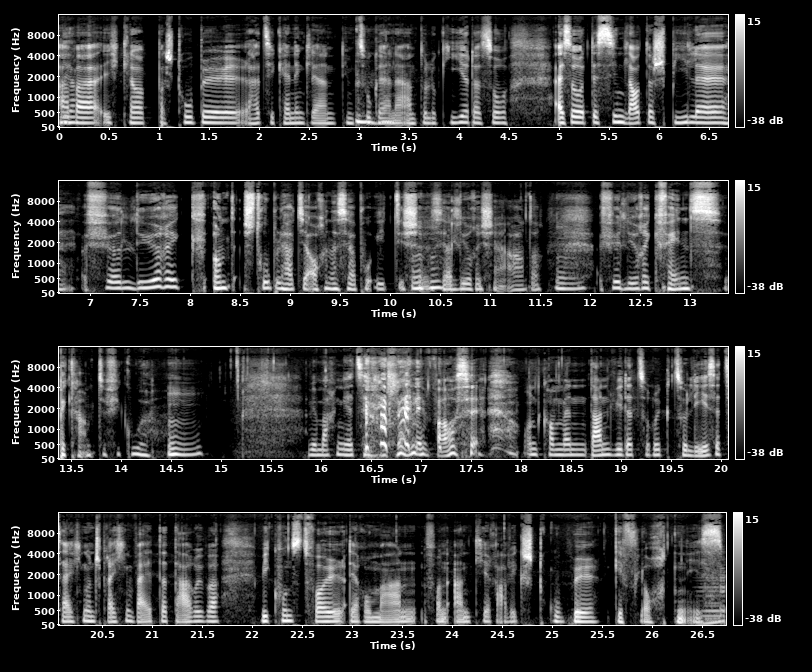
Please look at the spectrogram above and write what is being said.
Aber ja. ich glaube, Strubel hat sie kennengelernt im Zuge mhm. einer Anthologie oder so. Also, das sind lauter Spiele. Für Lyrik, und Strubel hat ja auch eine sehr poetische, mhm. sehr lyrische Ader. Mhm. Für Lyrik-Fans bekannte Figur. Wir machen jetzt eine kleine Pause und kommen dann wieder zurück zu Lesezeichen und sprechen weiter darüber, wie kunstvoll der Roman von Antje Ravik-Strubel geflochten ist.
